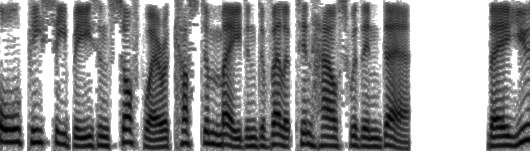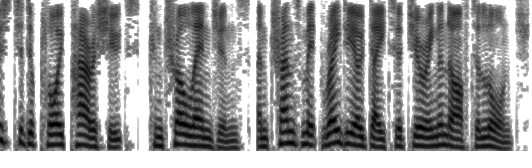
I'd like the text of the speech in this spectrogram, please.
All PCBs and software are custom-made and developed in-house within DARE. They are used to deploy parachutes, control engines, and transmit radio data during and after launch.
